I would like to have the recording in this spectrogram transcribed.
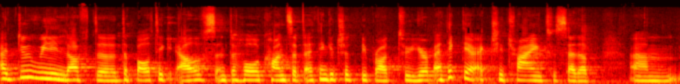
I, I, do really love the, the Baltic elves and the whole concept. I think it should be brought to Europe. I think they're actually trying to set up um,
